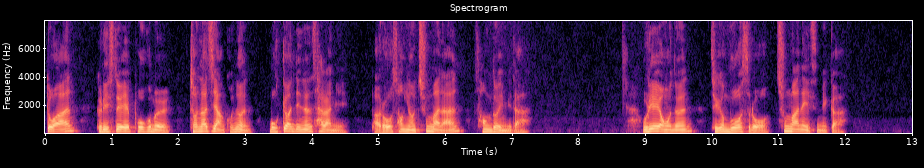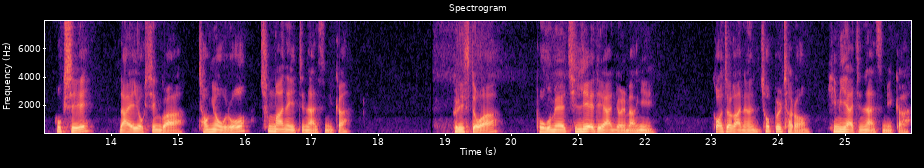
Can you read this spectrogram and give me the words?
또한 그리스도의 복음을 전하지 않고는 못 견디는 사람이 바로 성령 충만한 성도입니다. 우리의 영혼은 지금 무엇으로 충만해 있습니까? 혹시 나의 욕심과 정욕으로 충만해 있지는 않습니까? 그리스도와 복음의 진리에 대한 열망이 꺼져가는 촛불처럼 희미하지는 않습니까?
